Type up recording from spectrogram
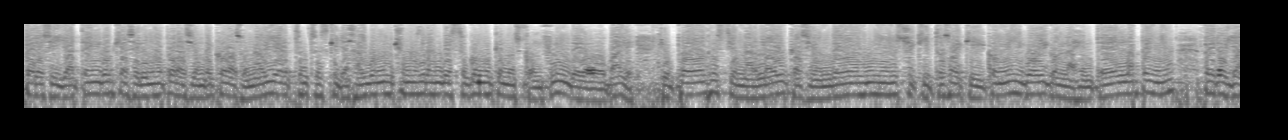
pero si ya tengo que hacer una operación de corazón abierto, entonces que ya es algo mucho más grande, esto como que nos confunde, o vale, yo puedo gestionar la educación de los niños chiquitos aquí conmigo y con la gente de La Peña, pero ya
